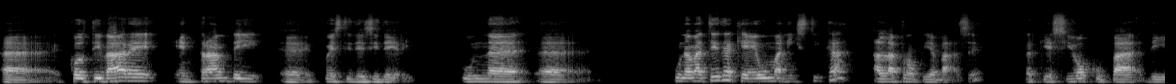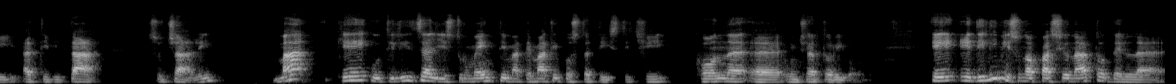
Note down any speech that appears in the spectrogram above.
eh, coltivare entrambi eh, questi desideri. Un, eh, una materia che è umanistica alla propria base, perché si occupa di attività sociali, ma che utilizza gli strumenti matematico-statistici con eh, un certo rigore. E, e, di lì mi sono appassionato del,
